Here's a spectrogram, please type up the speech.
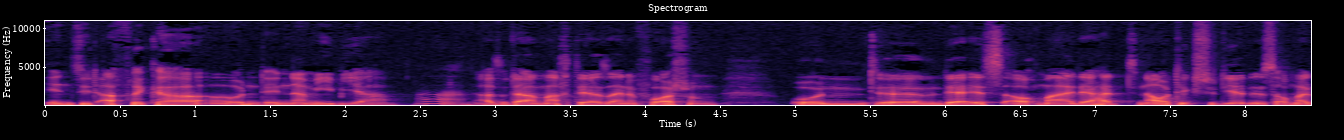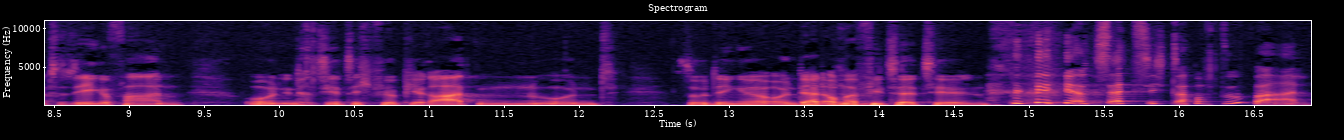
in Südafrika und in Namibia. Ah. Also da macht er seine Forschung. Und ähm, der ist auch mal, der hat Nautik studiert, ist auch mal zur See gefahren und interessiert sich für Piraten und so Dinge und der hat auch mal viel zu erzählen. ja, das hört sich doch super an.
